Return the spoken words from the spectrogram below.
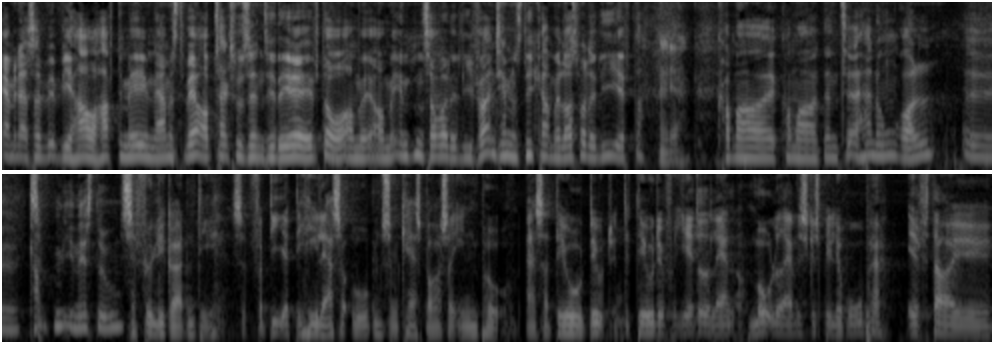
Jamen altså, vi, vi har jo haft det med i nærmest hver optagsudsendelse i det her efterår, om, om enten så var det lige før en Champions League-kamp, eller også var det lige efter. Ja. Kommer, kommer den til at have nogen rolle, øh, kampen i næste uge? Selvfølgelig gør den det, fordi at det hele er så åbent, som Kasper også er inde på. Altså, det er jo det, er jo, det, det, er jo det forjættede land, og målet er, at vi skal spille Europa efter, øh,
